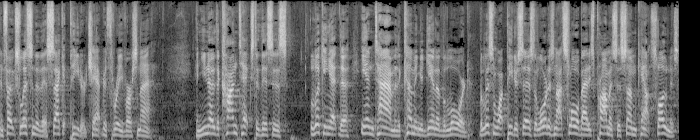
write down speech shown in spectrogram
And folks, listen to this 2 Peter chapter 3, verse 9. And you know the context of this is looking at the end time and the coming again of the Lord. But listen what Peter says the Lord is not slow about his promises, some count slowness,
